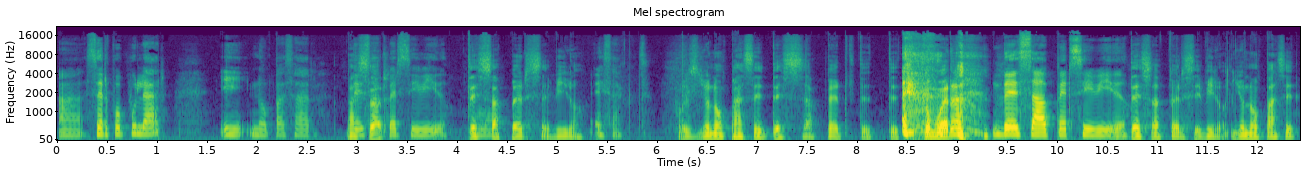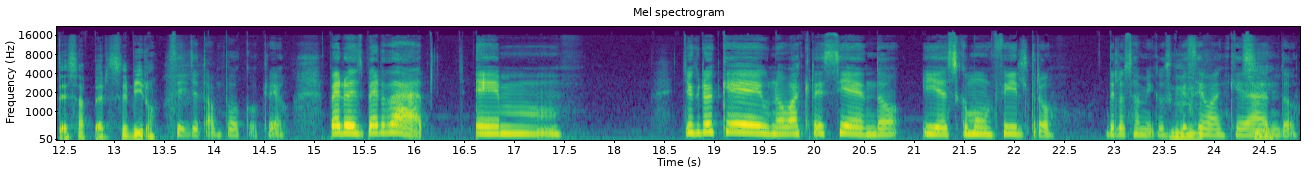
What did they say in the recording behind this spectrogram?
a ser popular y no pasar, Pasar. desapercibido. como- desapercibido. Exacto. Pues yo no pasé desaper... de- de- ¿Cómo era? Desapercibido. desapercibido. Yo no pasé desapercibido. Sí, yo tampoco creo. Pero es verdad. em, yo creo que uno va creciendo y es como un filtro de los amigos que Mm, se van quedando.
